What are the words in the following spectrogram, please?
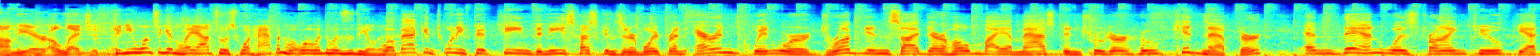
on the air, allegedly. Can you once again lay out to us what happened? What, what was the deal there? Well, back in 2015, Denise Huskins and her boyfriend Aaron Quinn were drugged inside their home by a masked intruder who kidnapped her and then was trying to get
